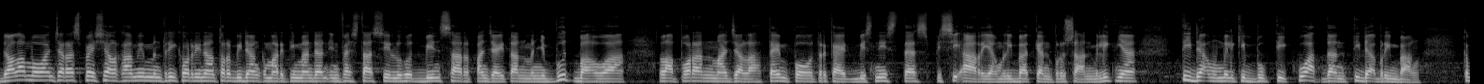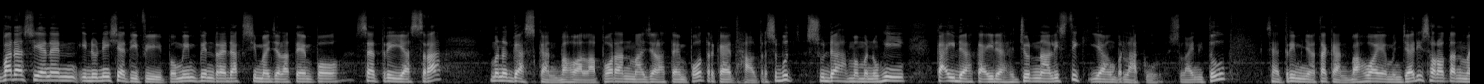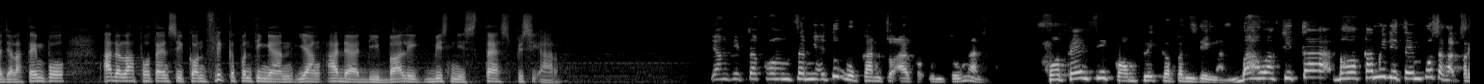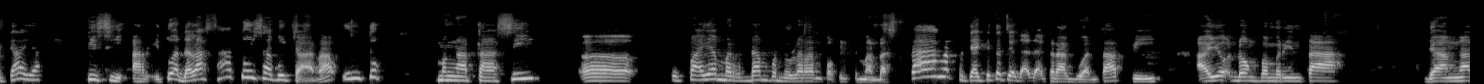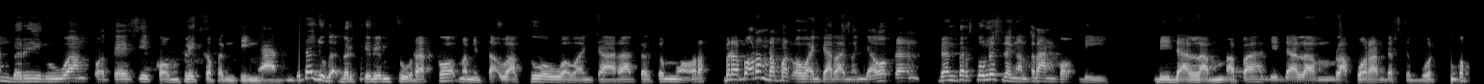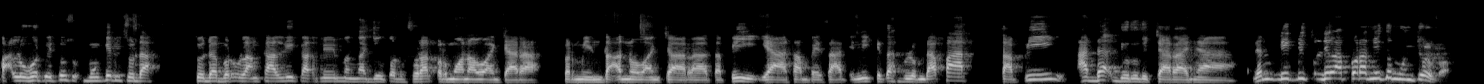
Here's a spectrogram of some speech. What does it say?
dalam wawancara spesial kami menteri koordinator bidang kemaritiman dan investasi luhut binsar panjaitan menyebut bahwa laporan majalah tempo terkait bisnis tes pcr yang melibatkan perusahaan miliknya tidak memiliki bukti kuat dan tidak berimbang. Kepada cnn indonesia tv pemimpin redaksi majalah tempo setri yasra menegaskan bahwa laporan majalah tempo terkait hal tersebut sudah memenuhi kaidah kaidah jurnalistik yang berlaku. Selain itu setri menyatakan bahwa yang menjadi sorotan majalah tempo adalah potensi konflik kepentingan yang ada di balik bisnis tes pcr yang kita concernnya itu bukan soal keuntungan. Potensi konflik kepentingan. Bahwa kita bahwa kami di Tempo sangat percaya PCR itu adalah satu-satu cara untuk mengatasi uh, upaya meredam penularan COVID-19. Sangat percaya. Kita tidak ada keraguan, tapi ayo dong pemerintah jangan beri ruang potensi konflik kepentingan. Kita juga berkirim surat kok meminta waktu wawancara ke semua orang. Berapa orang dapat wawancara menjawab dan dan tertulis dengan terang kok di di dalam apa di dalam laporan tersebut. Ke Pak Luhut itu mungkin sudah sudah berulang kali kami mengajukan surat permohonan wawancara, permintaan wawancara, tapi ya sampai saat ini kita belum dapat tapi ada juru bicaranya. Dan di, di, di laporan itu muncul kok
